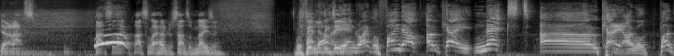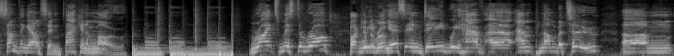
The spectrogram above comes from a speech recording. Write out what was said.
Yeah, that's that's an, that's an 800. Sounds amazing. We'll find out at the end, right? We'll find out. Okay, next. Uh, okay, I will plug something else in. Back in a mo. Right, Mr. Rob. Back in the room? Yes, indeed. We have uh, amp number two. Um,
